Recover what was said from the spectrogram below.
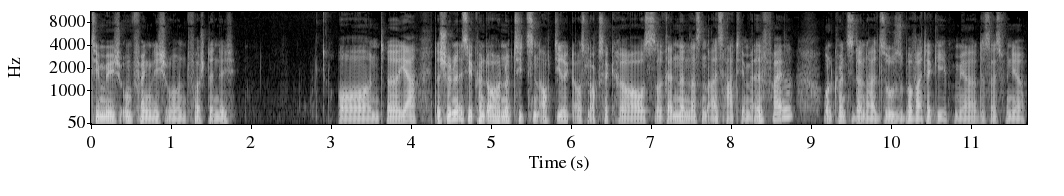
ziemlich umfänglich und vollständig. Und äh, ja, das Schöne ist, ihr könnt eure Notizen auch direkt aus Logstack heraus rendern lassen als HTML-File und könnt sie dann halt so super weitergeben. Ja, das heißt, wenn ihr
